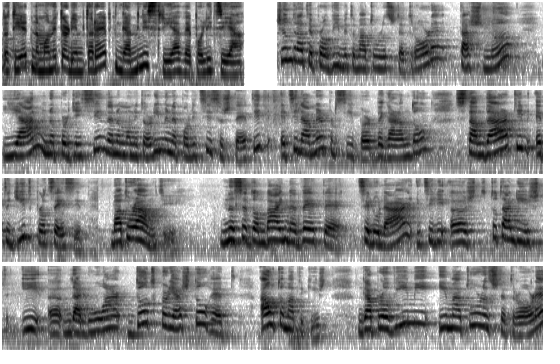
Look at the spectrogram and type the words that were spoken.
do të jetë në monitorim të rreptë nga ministria dhe policia. Qendrat e provimit të maturës shtetërore tashmë janë në përgjegjësinë dhe në monitorimin e Policisë së Shtetit, e cila merr përsipër dhe garanton standardin e të gjithë procesit. Maturanti, nëse do mbajë me vete celular, i cili është totalisht i ndaluar, do të përjashtohet automatikisht nga provimi i maturës shtetërore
